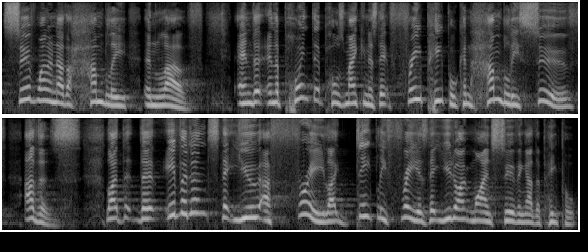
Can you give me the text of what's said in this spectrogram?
serve one another humbly in love. And the, and the point that Paul's making is that free people can humbly serve others. Like the, the evidence that you are free, like deeply free, is that you don't mind serving other people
